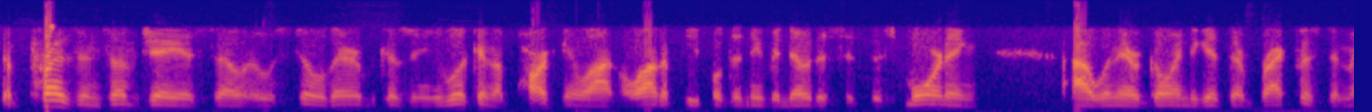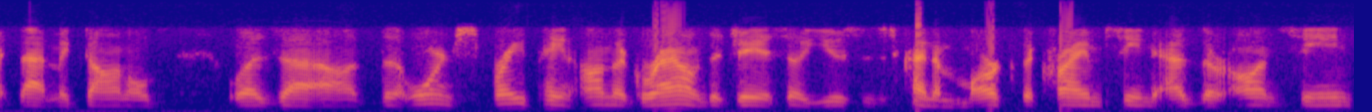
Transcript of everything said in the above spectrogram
the presence of JSO. It was still there because when you look in the parking lot, a lot of people didn't even notice it this morning uh, when they were going to get their breakfast at that McDonald's was uh, the orange spray paint on the ground that JSO uses to kind of mark the crime scene as they're on scene.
